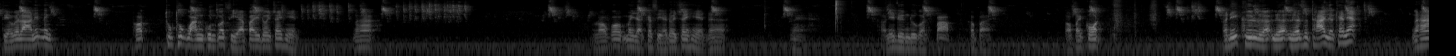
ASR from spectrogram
เสียเวลานิดนึง เพราะทุกๆวันคุณก็เสียไปโดยใช่เหตุนะฮะ เราก็ไม่อยากจะเสียโดยใช่เหตุนะฮะแหมเอานี้ดึงดูก่อนปาบเข้าไป ต่อไปกด อันนี้คือเหลือเหลือเหลือสุดท้ายเหลือแค่เนี้ยนะฮะ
